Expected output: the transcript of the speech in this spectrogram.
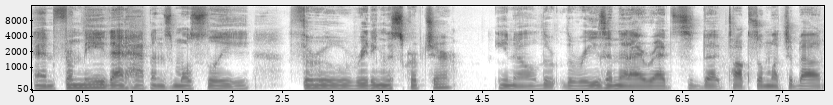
And for me that happens mostly through reading the scripture. You know, the the reason that I read that talks so much about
